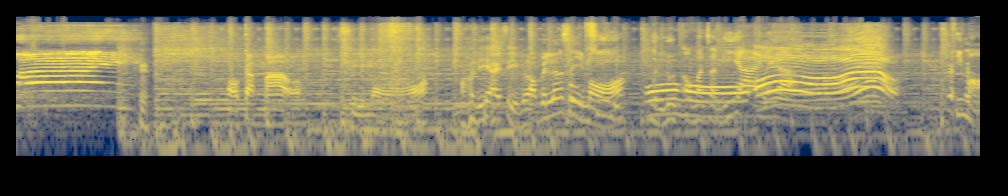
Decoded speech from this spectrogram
ม่อ๋อกลับมาเหรอสีหมออ๋อนี่ไอสีเรื่อเอางเป็นเรื่องสี่หมอมันหลุดออกมาจากนิยายเลยอะโพี่หมอ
